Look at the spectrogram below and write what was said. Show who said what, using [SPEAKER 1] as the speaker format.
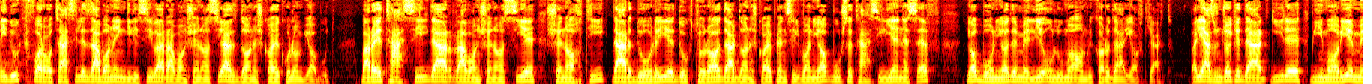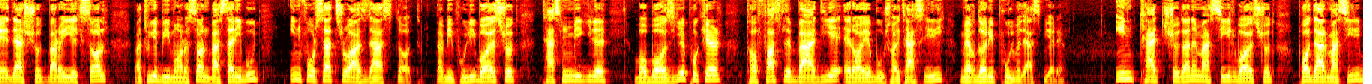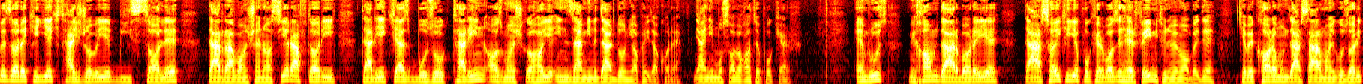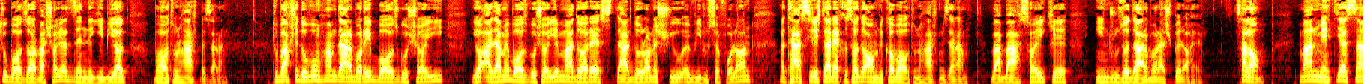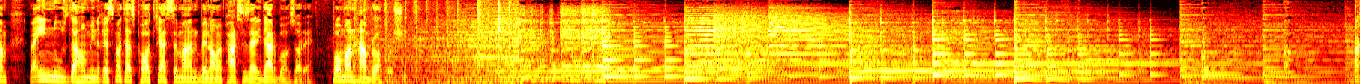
[SPEAKER 1] انیدوک فارغ تحصیل زبان انگلیسی و روانشناسی از دانشگاه کلمبیا بود. برای تحصیل در روانشناسی شناختی در دوره دکترا در دانشگاه پنسیلوانیا بورس تحصیلی NSF یا بنیاد ملی علوم آمریکا رو دریافت کرد. ولی از اونجا که درگیر بیماری معدش شد برای یک سال و توی بیمارستان بستری بود این فرصت رو از دست داد و بیپولی باعث شد تصمیم بگیره با بازی پوکر تا فصل بعدی ارائه بورس های تحصیلی مقداری پول به دست بیاره. این کج شدن مسیر باعث شد پا در مسیری بذاره که یک تجربه 20 ساله در روانشناسی رفتاری در یکی از بزرگترین آزمایشگاه های این زمینه در دنیا پیدا کنه یعنی مسابقات پوکر. امروز می‌خوام درباره درس هایی که یه پوکرباز حرفه‌ای می‌تونه به ما بده که به کارمون در سرمایه گذاری تو بازار و شاید زندگی بیاد باهاتون حرف بزنم. تو بخش دوم هم درباره بازگشایی یا عدم بازگشایی مدارس در دوران شیوع ویروس فلان و تاثیرش در اقتصاد آمریکا باهاتون حرف می‌زنم و بحث هایی که این روزا دربارش براهه سلام. من مهدی هستم و این 19 همین قسمت از پادکست من به نام پرسزنی در بازاره. با من همراه باشید.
